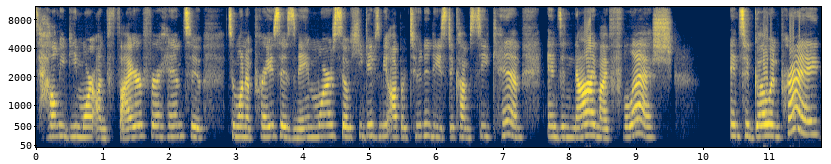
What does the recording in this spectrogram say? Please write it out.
to help me be more on fire for him to to want to praise his name more so he gives me opportunities to come seek him and deny my flesh and to go and pray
